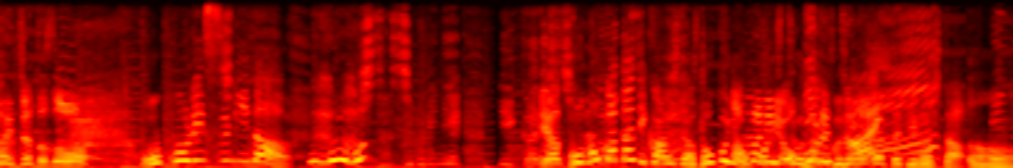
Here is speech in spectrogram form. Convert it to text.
ぎでしょ。ちゃったぞ。怒りすぎだ。久しぶりに光いやこの方に関しては特に怒る必要なくないかった気がした。うん。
